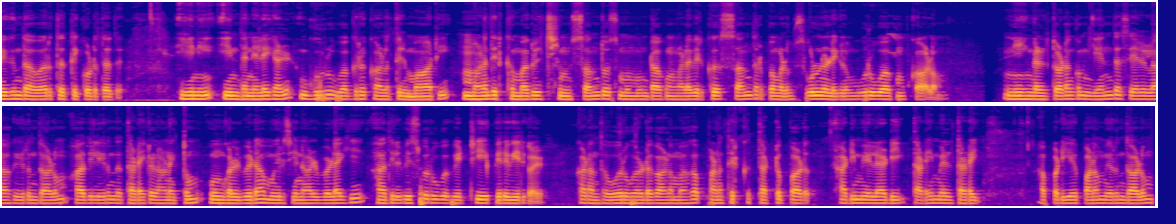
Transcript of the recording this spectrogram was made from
மிகுந்த வருத்தத்தை கொடுத்தது. இனி இந்த நிலைகள் குரு வக்ர காலத்தில் மாறி மனதிற்கு மகிழ்ச்சியும் சந்தோஷமும் உண்டாகும் அளவிற்கு சந்தர்ப்பங்களும் சூழ்நிலைகளும் உருவாகும் காலம். நீங்கள் தொடங்கும் எந்த செயல்களாக இருந்தாலும் அதில் இருந்த தடைகள் அனைத்தும் உங்கள் விடாமுயற்சியினால் விலகி அதில் விஸ்வரூப வெற்றியை பெறுவீர்கள். கடந்த ஒரு வருட காலமாக பணத்திற்கு தட்டுப்பாடு அடிமேல் அடி தடைமேல் தடை. அப்படியே பணம் இருந்தாலும்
